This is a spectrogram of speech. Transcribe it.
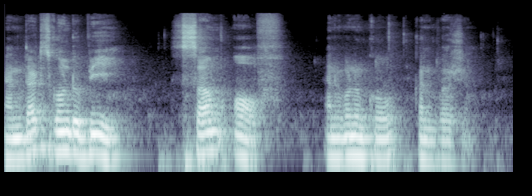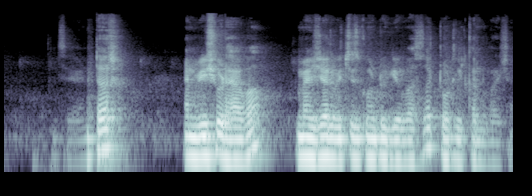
And that is going to be sum of and I'm going to go conversion. Say enter and we should have a measure which is going to give us the total conversion.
